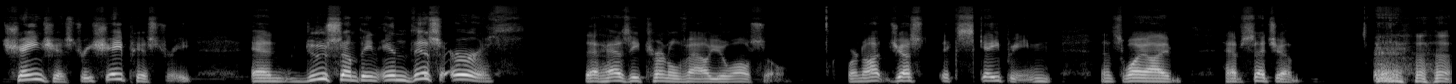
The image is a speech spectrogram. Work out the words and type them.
change history, shape history, and do something in this earth that has eternal value also. We're not just escaping. That's why I have such a I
